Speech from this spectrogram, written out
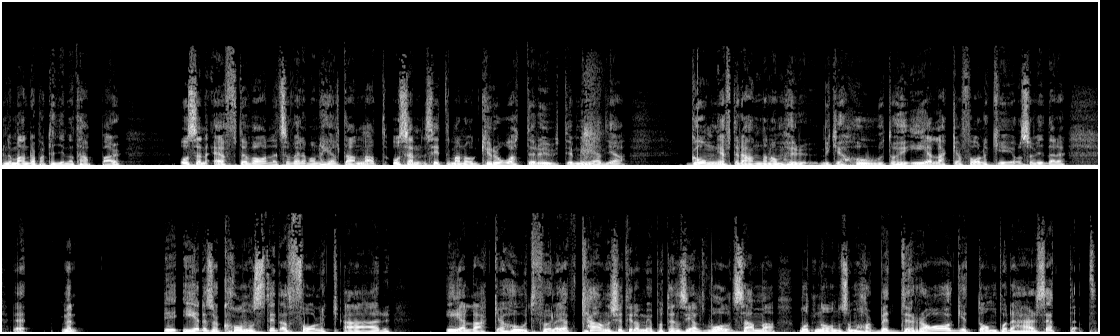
De andra partierna tappar. Och sen efter valet så väljer man något helt annat. Och sen sitter man och gråter ut i media gång efter annan om hur mycket hot och hur elaka folk är och så vidare. Eh, men är- är det så konstigt att folk är elaka, hotfulla, ja, kanske till och med potentiellt våldsamma mot någon som har bedragit dem på det här sättet?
